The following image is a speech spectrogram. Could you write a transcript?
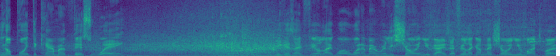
you know point the camera this way because i feel like whoa what am i really showing you guys? I feel like i'm not showing you much but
